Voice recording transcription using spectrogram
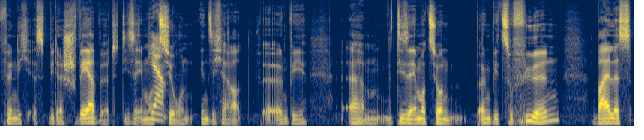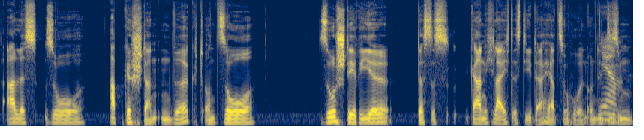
finde ich, es wieder schwer wird, diese Emotion in sich heraus, irgendwie, ähm, diese Emotion irgendwie zu fühlen, weil es alles so abgestanden wirkt und so, so steril, dass es gar nicht leicht ist, die da herzuholen. Und in Ja. diesem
